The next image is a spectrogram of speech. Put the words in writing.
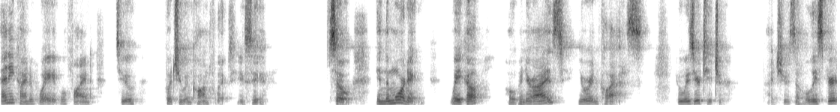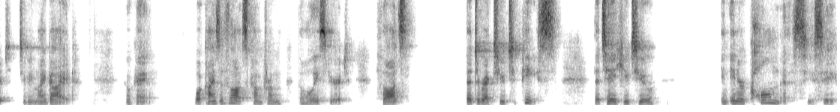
any kind of way it will find to put you in conflict, you see. So in the morning, wake up, open your eyes, you're in class. Who is your teacher? I choose the Holy Spirit to be my guide. Okay. What kinds of thoughts come from the Holy Spirit? Thoughts that direct you to peace, that take you to an inner calmness, you see.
